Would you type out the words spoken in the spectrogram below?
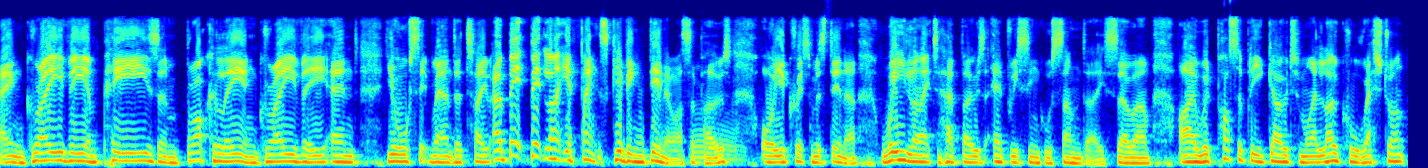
and gravy and peas and broccoli and gravy, and you all sit round a table, a bit bit like your Thanksgiving dinner, I suppose, or your Christmas dinner. We like to have those every single Sunday. So um, I would possibly go to my local restaurant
